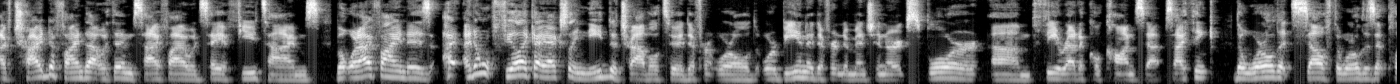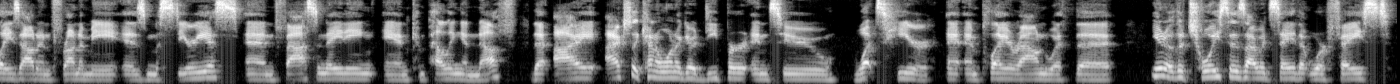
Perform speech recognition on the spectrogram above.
I've tried to find that within sci-fi. I would say a few times, but what I find is I, I don't feel like I actually need to travel to a different world or be in a different dimension or explore um, theoretical concepts. I think the world itself, the world as it plays out in front of me, is mysterious and fascinating and compelling enough that I, actually kind of want to go deeper into what's here and, and, play around with the, you know, the choices I would say that we're faced,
